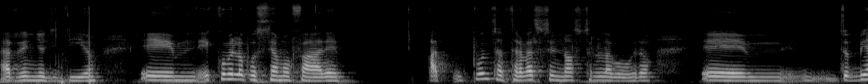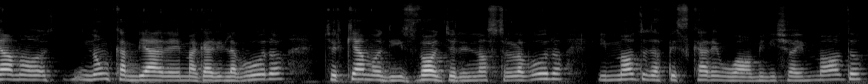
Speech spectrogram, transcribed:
al regno di Dio. E, e come lo possiamo fare? appunto attraverso il nostro lavoro. E, ehm, dobbiamo non cambiare magari lavoro, cerchiamo di svolgere il nostro lavoro in modo da pescare uomini, cioè in modo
